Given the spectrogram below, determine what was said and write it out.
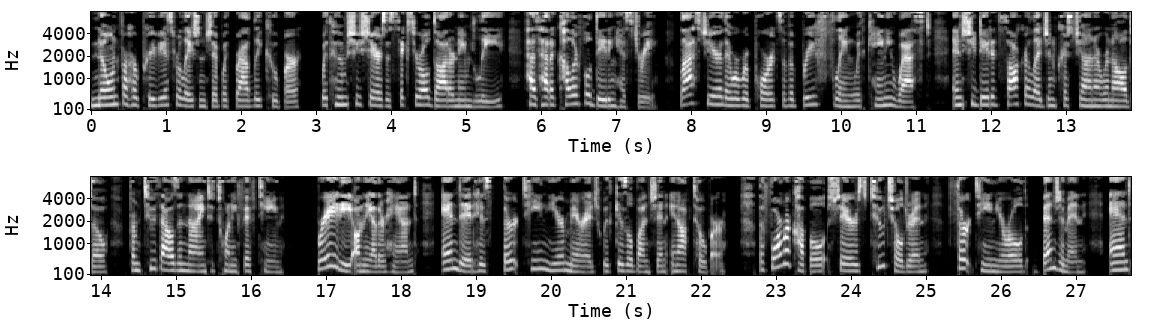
known for her previous relationship with Bradley Cooper, with whom she shares a six-year-old daughter named Lee, has had a colorful dating history. Last year, there were reports of a brief fling with Kanye West, and she dated soccer legend Cristiano Ronaldo from 2009 to 2015. Brady, on the other hand, ended his 13-year marriage with Gisele Bündchen in October. The former couple shares two children, 13-year-old Benjamin and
